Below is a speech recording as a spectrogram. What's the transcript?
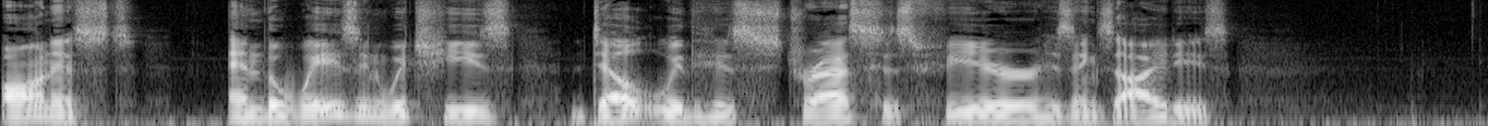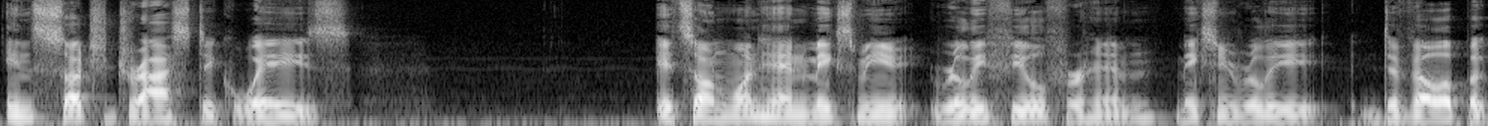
honest and the ways in which he's dealt with his stress his fear his anxieties in such drastic ways it's on one hand makes me really feel for him, makes me really develop a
